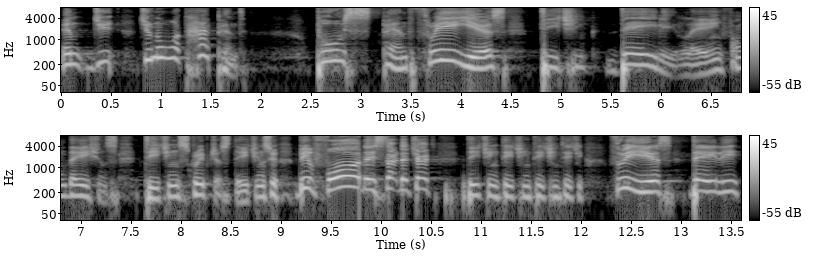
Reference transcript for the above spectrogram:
And do you, do you know what happened? Paul spent three years teaching daily, laying foundations, teaching scriptures, teaching before they start the church, teaching, teaching, teaching, teaching. Three years daily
